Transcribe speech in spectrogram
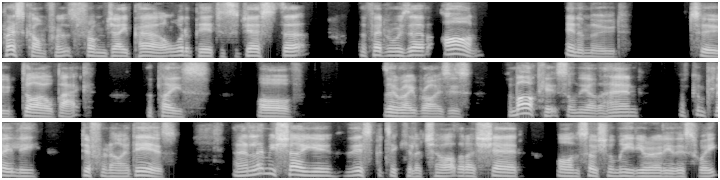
press conference from Jay Powell would appear to suggest that the Federal Reserve aren't in a mood to dial back the pace of their rate rises. The markets, on the other hand, have completely different ideas. And let me show you this particular chart that I shared on social media earlier this week.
